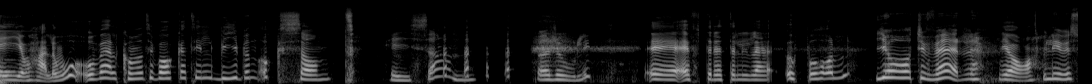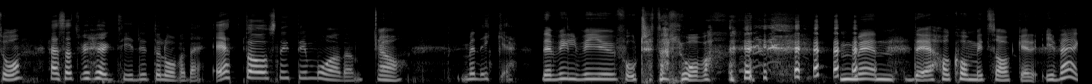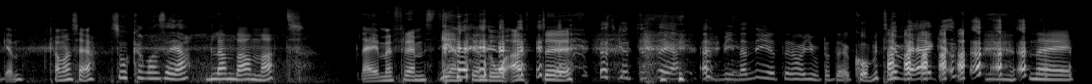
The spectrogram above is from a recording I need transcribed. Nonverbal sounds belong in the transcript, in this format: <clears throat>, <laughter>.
Hej och hallå och välkomna tillbaka till Bibeln och sånt. Hejsan! <laughs> Vad roligt. Eh, efter detta lilla uppehåll. Ja, tyvärr. Ja, Det blev ju så. här satt vi högtidligt och lovade ett avsnitt i månaden. Ja, Men icke. det vill vi ju fortsätta <laughs> lova. <laughs> Men det har kommit saker i vägen, kan man säga. Så kan man säga. Bland annat, nej men främst egentligen då att, <laughs> eh, Jag skulle inte säga att mina nyheter har gjort att det har kommit till vägen. <laughs> nej,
